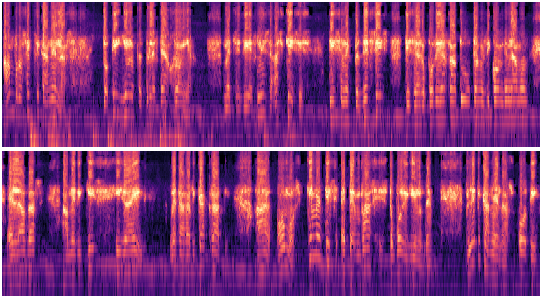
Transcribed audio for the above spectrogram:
αν προσέξει κανένας το τι γίνεται τα τελευταία χρόνια με τις διεθνείς ασκήσεις, τις συνεκπαιδεύσεις της αεροπορίας στρατού των ειδικών δυνάμων Ελλάδας, Αμερικής, Ισραήλ, με τα αραβικά κράτη. Α, όμως και με τις επεμβάσεις το πώς γίνονται, βλέπει κανένας ότι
